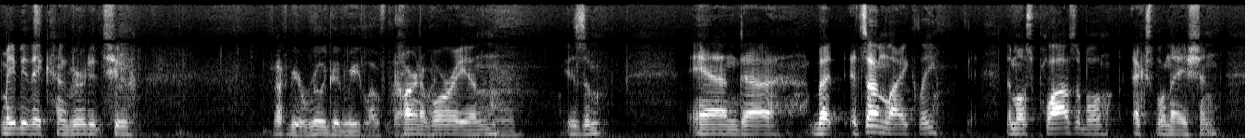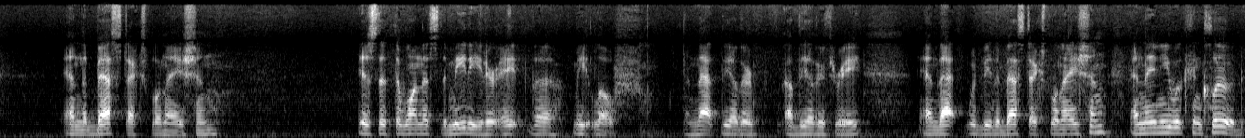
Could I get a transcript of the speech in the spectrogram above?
maybe they converted to. Have to be a really good meatloaf. Carnivorianism, mm-hmm. and uh, but it's unlikely the most plausible explanation and the best explanation is that the one that's the meat eater ate the meatloaf, and that the other of the other three, and that would be the best explanation. And then you would conclude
